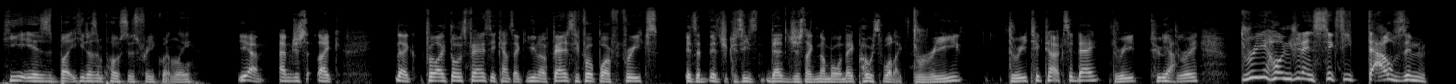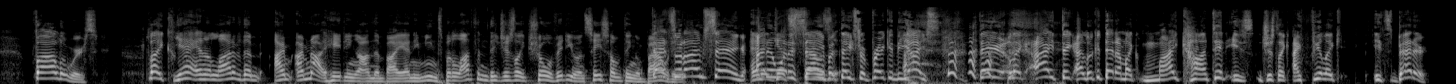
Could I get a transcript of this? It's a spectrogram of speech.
he is, but he doesn't post as frequently. Yeah, I'm just like, like for like those fantasy accounts, like you know, fantasy football freaks. It's a bitch because he's that's just like number one. They post what like three, three TikToks a day, three, two, yeah. three, three hundred and sixty thousand followers. Like yeah, and a lot of them, I'm I'm not hating on them by any means, but a lot of them they just like show a video and say something about that's it. That's what I'm saying. I didn't want to say, but thanks for breaking the ice. they like I think I look at that, I'm like my content is just like I feel like it's better.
